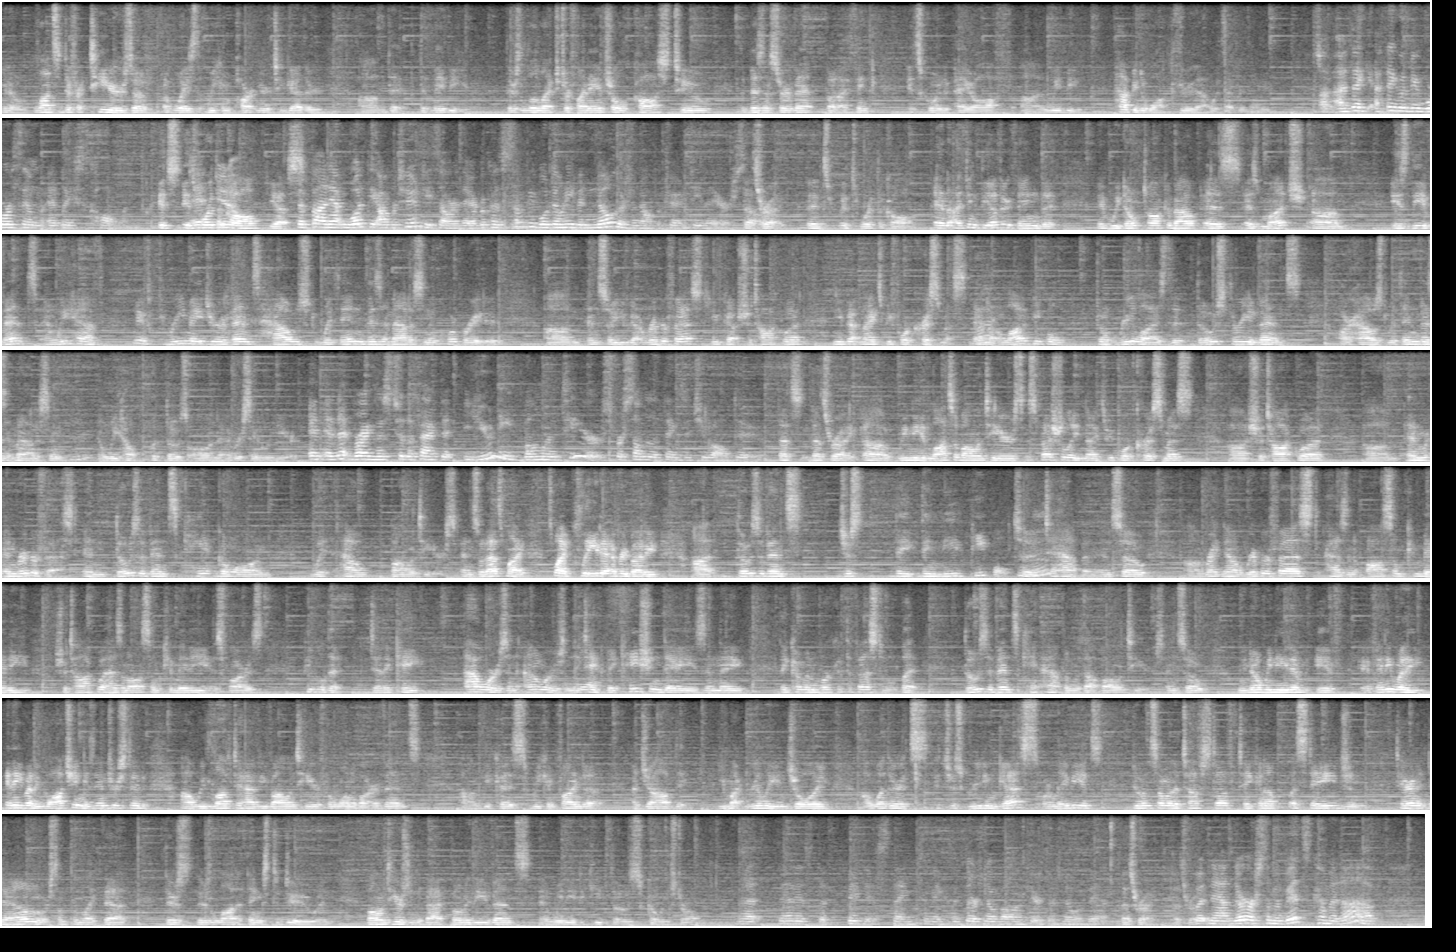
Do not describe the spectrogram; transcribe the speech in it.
you know lots of different tiers of, of ways that we can partner together um, that, that maybe there's a little extra financial cost to the business or event but i think it's going to pay off uh, and we'd be happy to walk through that with everybody so I think, I think it would be worth them at least calling it's it's it- worth a know, call yes to find out what the opportunities are there because some people don't even know there's an opportunity there. So. That's right. It's it's worth the call. And I think the other thing that maybe we don't talk about as as much um, is the events. And we have we have three major events housed within Visit Madison Incorporated. Um, and so you've got Riverfest, you've got Chautauqua, and you've got Nights Before Christmas. And Right. a lot of people don't realize that those three events are housed within Visit Madison, and we help put those on every single year. And, and that brings us to the fact that you need volunteers for some of the things that you all do. That's that's right. Uh, we need lots of volunteers, especially nights before Christmas, uh, Chautauqua, um, and and Riverfest. And those events can't go on without volunteers. And so that's my that's my plea to everybody. Uh, those events just they they need people to to happen. And so. Uh, right now, Riverfest has an awesome committee. Chautauqua has an awesome committee as far as people that dedicate hours and hours, and they take vacation days, and they they come and work at the festival. But those events can't happen without volunteers, and so we know we need them. If if anybody anybody watching is interested, uh, we'd love to have you volunteer for one of our events um, because we can find a, a job that you might really enjoy, uh, whether it's it's just greeting guests or maybe it's doing some of the tough stuff, taking up a stage and tearing it down or something like that. There's there's a lot of things to do, and volunteers are the backbone of the events, and we need to keep those going strong. That, that is the biggest thing to me because if there's no volunteers, there's no event. That's right. That's right. But now there are some events coming up,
